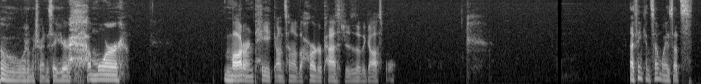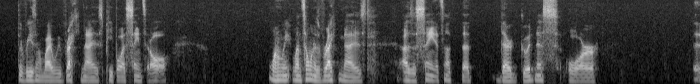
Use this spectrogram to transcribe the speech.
oh, what am I trying to say here? A more modern take on some of the harder passages of the gospel. I think in some ways that's the reason why we recognize people as saints at all. When we when someone is recognized as a saint, it's not that their goodness or uh,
